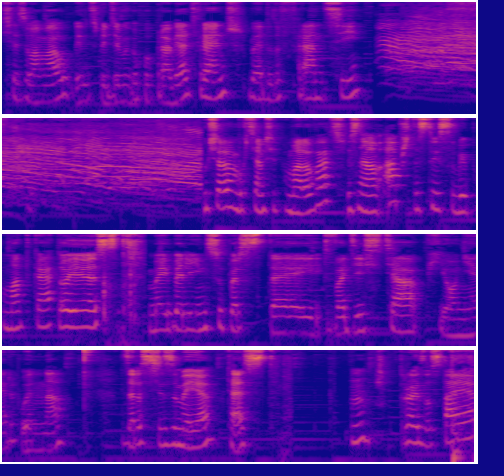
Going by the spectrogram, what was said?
się złamał, więc będziemy go poprawiać. French, bo jadę do Francji. Usiadłam, bo chciałam się pomalować. Uznałam, a przetestuję sobie pomadkę. To jest Maybelline Superstay 20 Pionier, płynna. Zaraz się zmyję. Test. Mm, trochę zostaje.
